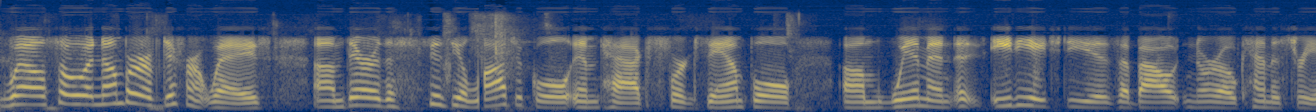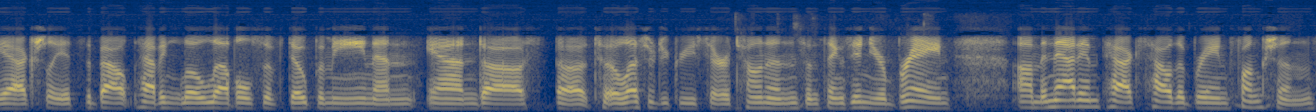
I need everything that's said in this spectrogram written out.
Well, so a number of different ways. Um, there are the physiological impacts. For example, um, women, uh, ADHD is about neurochemistry. Actually, it's about having low levels of dopamine and and uh, uh, to a lesser degree serotonins and things in your brain, um, and that impacts how the brain functions.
